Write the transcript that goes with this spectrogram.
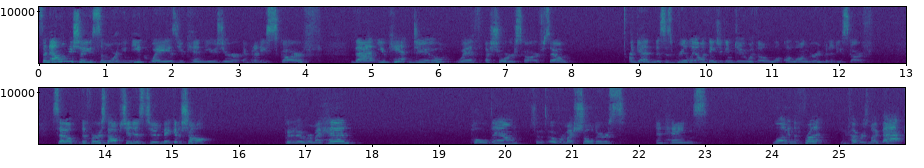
So now let me show you some more unique ways you can use your infinity scarf that you can't do with a shorter scarf. So again, this is really only things you can do with a, a longer infinity scarf. So the first option is to make it a shawl. Put it over my head, pull down so it's over my shoulders and hangs long in the front and covers my back.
